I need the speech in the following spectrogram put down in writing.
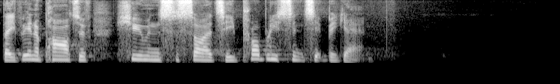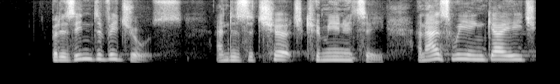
They've been a part of human society probably since it began. But as individuals, and as a church community. And as we engage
